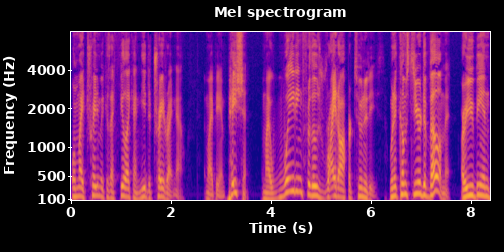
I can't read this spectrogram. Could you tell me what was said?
Or am I trading because I feel like I need to trade right now? Am I being patient? Am I waiting for those right opportunities? When it comes to your development, are you being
